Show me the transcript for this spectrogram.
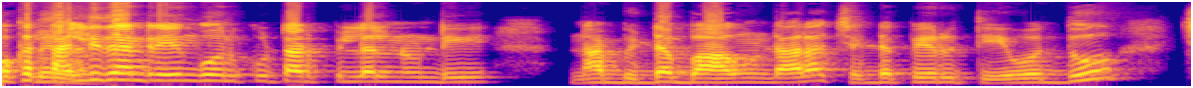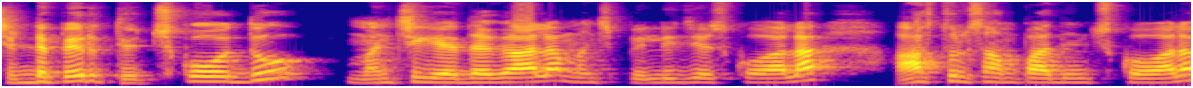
ఒక లేదు. తల్లిదండ్రి ఏం కొనుక్కుంటారు పిల్లల నుండి? నా బిడ్డ బాగుండాలా? చెడ్డ పేరు తేవద్దు. చెడ్డ పేరు తెచ్చుకోవద్దు. మంచిగా ఎదగాల? మంచి పెళ్ళి చేసుకోవాలా? ఆస్తులు సంపాదించుకోవాలా?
